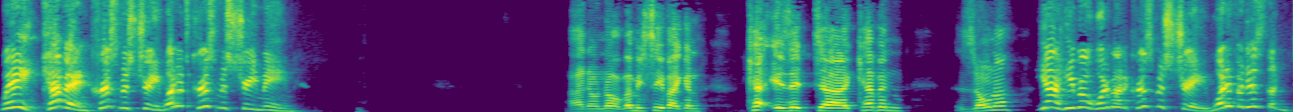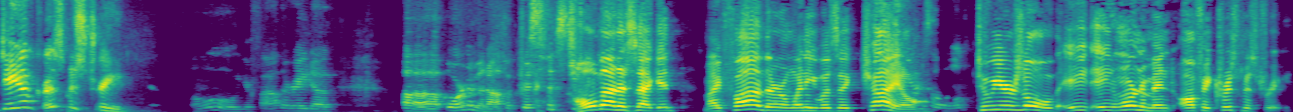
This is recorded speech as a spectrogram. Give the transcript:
Wait, Kevin, Christmas tree. What does Christmas tree mean? I don't know. Let me see if I can. Ke- Is it uh, Kevin Zona? Yeah, he wrote, What about a Christmas tree? What if it is the damn Christmas tree? Oh, your father ate a uh, ornament off a Christmas tree. Hold on a second. My father, when he was a child, Years old. two years old, ate a ornament off a Christmas tree.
